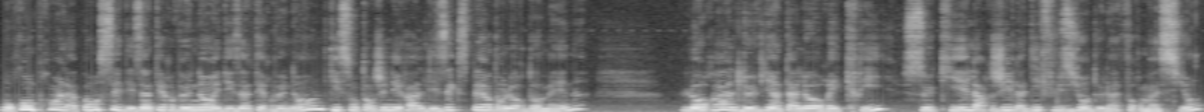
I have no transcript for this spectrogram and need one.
On comprend la pensée des intervenants et des intervenantes qui sont en général des experts dans leur domaine. L'oral devient alors écrit, ce qui élargit la diffusion de l'information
